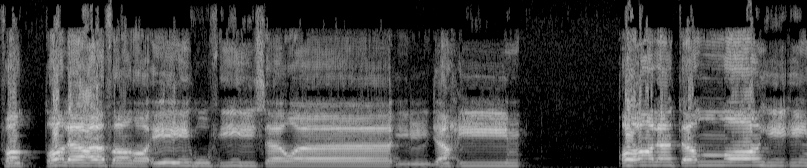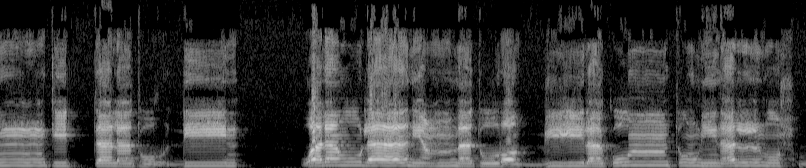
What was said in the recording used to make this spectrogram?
فاطلع فرأيه في سواء الجحيم. قال تالله إن كدت لتردين ولولا نعمة ربي لكنت من المحضرين.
